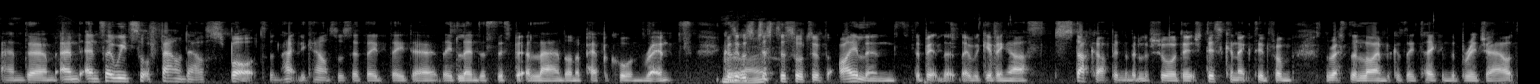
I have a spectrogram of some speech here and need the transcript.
and um, and and so we'd sort of found our spot. And Hackney Council said they'd they'd uh, they'd lend us this bit of land on a peppercorn rent because right. it was just a sort of island, the bit that they were giving us, stuck up in the middle of Shoreditch, disconnected from the rest of the line because they'd taken the bridge out.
